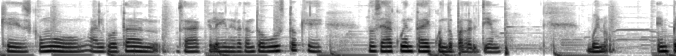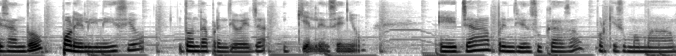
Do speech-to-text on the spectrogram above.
que es como algo tan, o sea, que le genera tanto gusto que no se da cuenta de cuándo pasa el tiempo. Bueno, empezando por el inicio, donde aprendió ella y quién le enseñó. Ella aprendió en su casa porque su mamá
